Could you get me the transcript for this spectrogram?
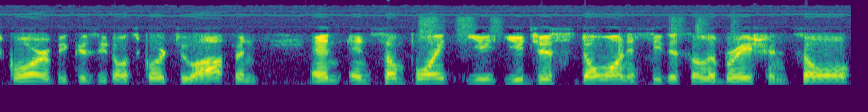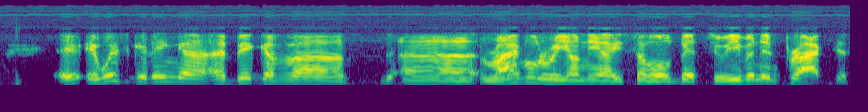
score because you don't score too often and at some point you you just don't want to see the celebration. So it, it was getting a, a big of a, uh, rivalry on the ice a little bit too, even in practice,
